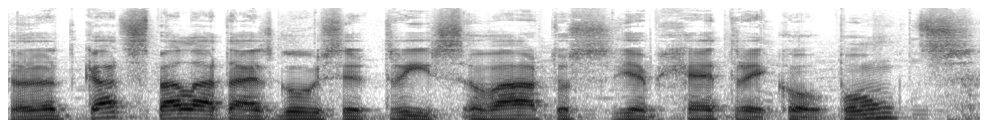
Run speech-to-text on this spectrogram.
Tad kāds spēlētājs guvis ir trīs vārtus, jeb hetriku punkts.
